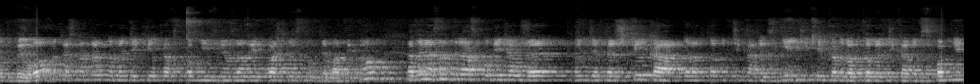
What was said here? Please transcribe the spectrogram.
odbyło, chociaż na pewno będzie kilka wspomnień związanych właśnie z tą tematyką. Natomiast Andreas powiedział, że będzie też kilka dodatkowych ciekawych zdjęć i kilka dodatkowych ciekawych wspomnień,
